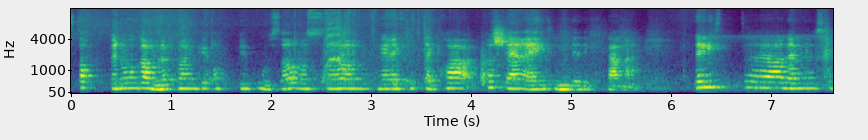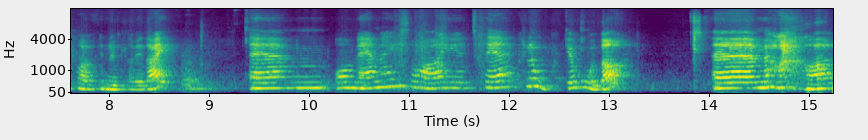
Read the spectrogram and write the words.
stapper noen gamle plagg oppi poser, og så blir jeg kvitt det, hva, hva skjer egentlig med de klærne? Det er litt uh, av det vi skal prøve å finne ut av i dag. Um, og med meg så har jeg tre kloke hoder. Uh, vi har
